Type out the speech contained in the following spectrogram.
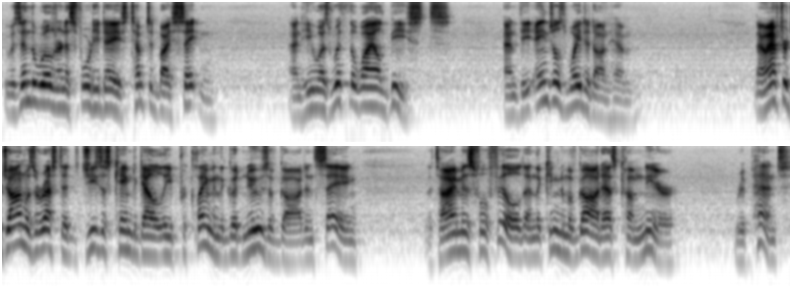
He was in the wilderness forty days, tempted by Satan, and he was with the wild beasts, and the angels waited on him. Now, after John was arrested, Jesus came to Galilee, proclaiming the good news of God, and saying, The time is fulfilled, and the kingdom of God has come near. Repent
